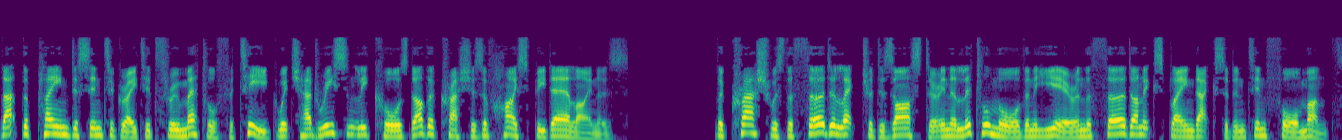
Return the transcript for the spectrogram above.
That the plane disintegrated through metal fatigue which had recently caused other crashes of high-speed airliners. The crash was the third Electra disaster in a little more than a year and the third unexplained accident in four months.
